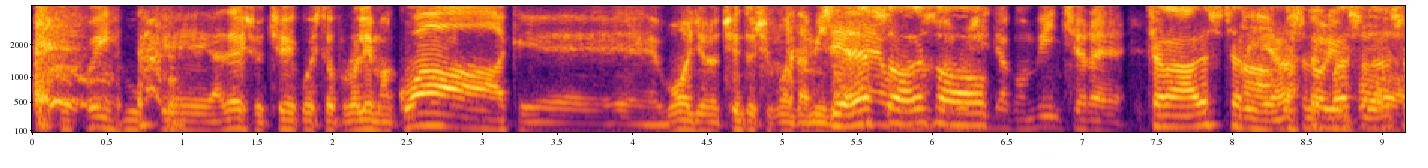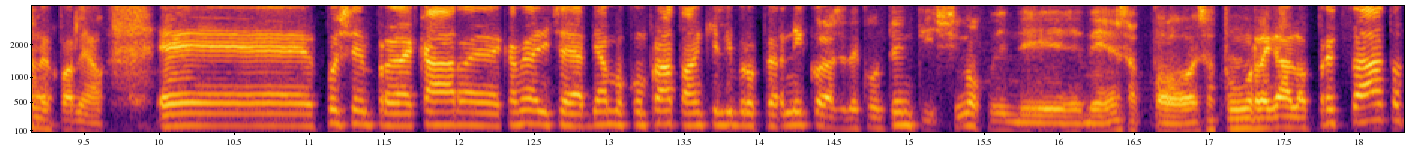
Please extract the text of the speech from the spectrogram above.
su Facebook che adesso c'è questo problema qua, che vogliono 150.000 Sì, adesso- euro, adesso- sono riusciti a convincere. C'era- adesso ci Ah, arriviamo, una adesso, ne, adesso- adesso ne parliamo. E poi sempre Car, Carmela dice abbiamo comprato anche il libro per Nicola ed è contentissimo, quindi bene, è stato, è stato un regalo apprezzato.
